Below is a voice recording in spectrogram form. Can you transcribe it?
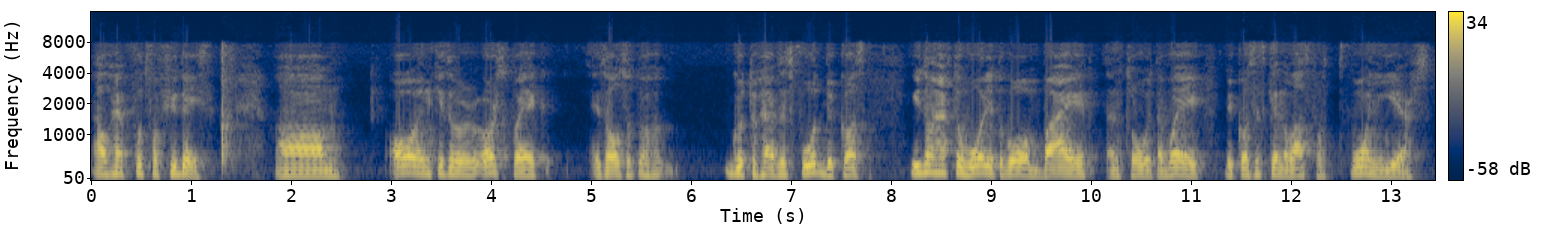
I'll have food for a few days. Um, or in case of earthquake it's also to, good to have this food because you don't have to worry to go and buy it and throw it away because it can last for 20 years.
